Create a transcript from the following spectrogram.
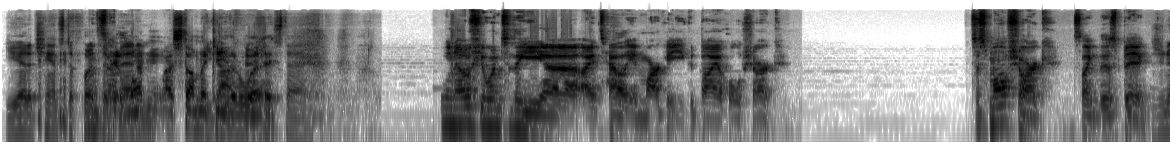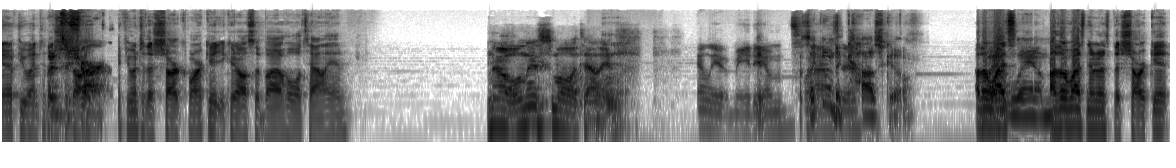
You had a chance to put it to bed. in my stomach you got either fish way. Instead. You know, if you went to the uh, Italian market, you could buy a whole shark. It's a small shark. It's like this big. Did you know if you went to But the shark, shark. if you went to the shark market, you could also buy a whole Italian? No, only a small Italian. Only a medium. It's when like I going to there. Costco. Otherwise, lamb. otherwise known as the Sharket,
